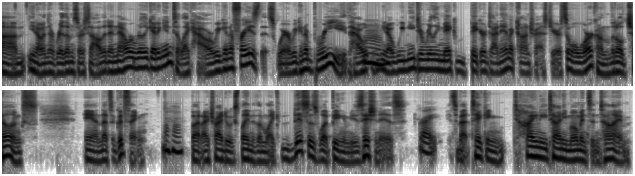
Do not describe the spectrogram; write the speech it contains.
um you know and their rhythms are solid and now we're really getting into like how are we going to phrase this where are we going to breathe how Mm. you know we need to really make bigger dynamic contrast here so we'll work on little chunks and that's a good thing hmm but i tried to explain to them like this is what being a musician is. Right. It's about taking tiny tiny moments in time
